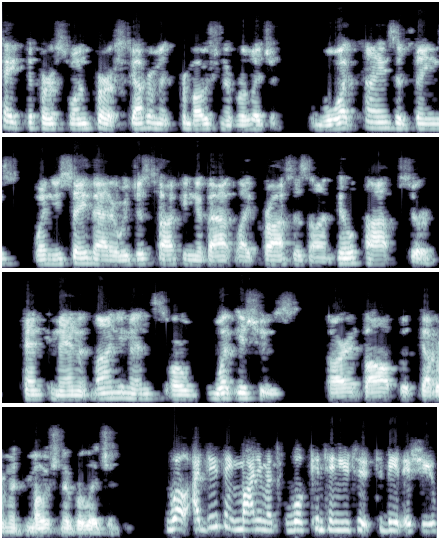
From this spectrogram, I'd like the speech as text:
take the first one first government promotion of religion. What kinds of things, when you say that, are we just talking about like crosses on hilltops or Ten Commandment monuments, or what issues are involved with government promotion of religion? Well, I do think monuments will continue to, to be an issue.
